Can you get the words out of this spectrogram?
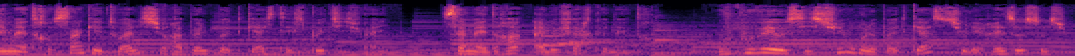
et mettre 5 étoiles sur Apple Podcast et Spotify. Ça m'aidera à le faire connaître. Vous pouvez aussi suivre le podcast sur les réseaux sociaux.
